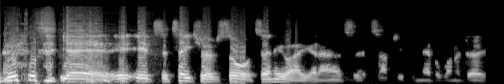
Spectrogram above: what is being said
ruthless. yeah, it, it's a teacher of sorts. Anyway, you know, it's a subject you never want to do.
